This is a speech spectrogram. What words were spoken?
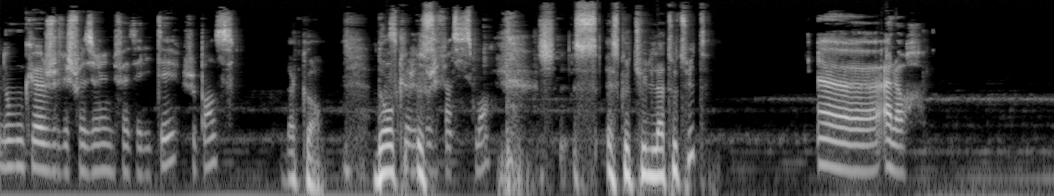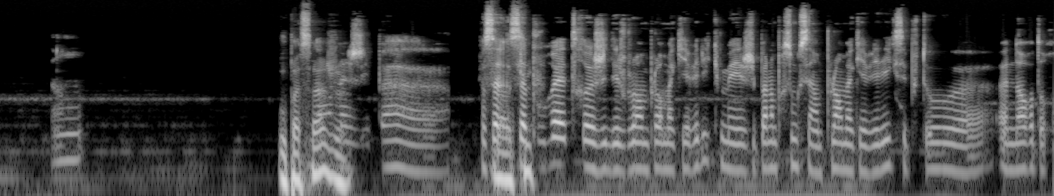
Donc, euh, je vais choisir une fatalité, je pense. D'accord. Parce Donc, que est-ce j'ai fait un 6 mois. est-ce que tu l'as tout de suite? Euh, alors. Un- Au passage Non, là, j'ai pas. euh, enfin, ça, Bah, ça tu- pourrait être. euh, J'ai déjoué un plan machiavélique, mais j'ai pas l'impression que c'est un plan machiavélique, c'est plutôt euh, un ordre.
